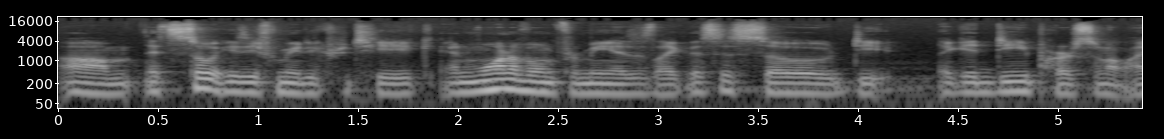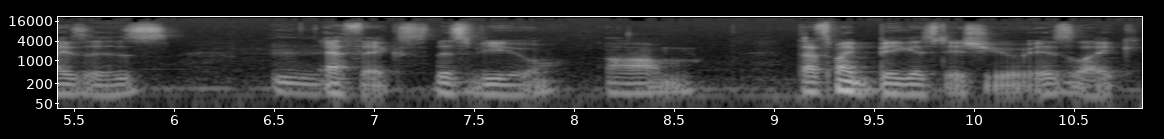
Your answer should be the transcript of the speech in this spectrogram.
um it's so easy for me to critique. And one of them for me is like this is so deep like it depersonalizes Mm. ethics this view um that's my biggest issue is like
